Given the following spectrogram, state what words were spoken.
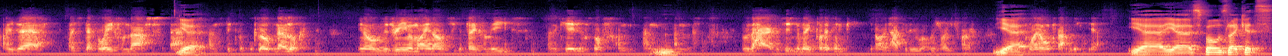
I'd, uh, I'd step away from that and, yeah. and stick with the club. Now, look, you know, it was a dream of mine, obviously, to play for Meath as a kid and stuff, and and, mm. and it was a hard decision to make, but I think you know I'd have to do what was right for yeah my own family. Yeah. Yeah, yeah. I suppose like it's.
